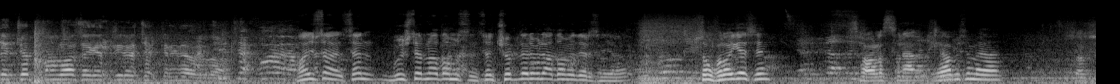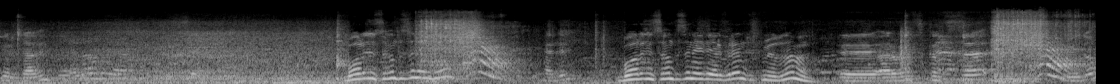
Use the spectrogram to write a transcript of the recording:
Nerede çöp mal varsa getirirler çektirirler burada. Hacı Usta sen bu işlerin adamısın. Sen çöpleri bile adam edersin ya. Ustam kolay gelsin. Sağ olasın abi. Ne yapıyorsun be ya? Çalışıyoruz abi. Bu aracın sıkıntısı neydi? Efendim? Bu aracın sıkıntısı neydi? El freni tutmuyordu değil mi? Ee, arabanın sıkıntısı buydu.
